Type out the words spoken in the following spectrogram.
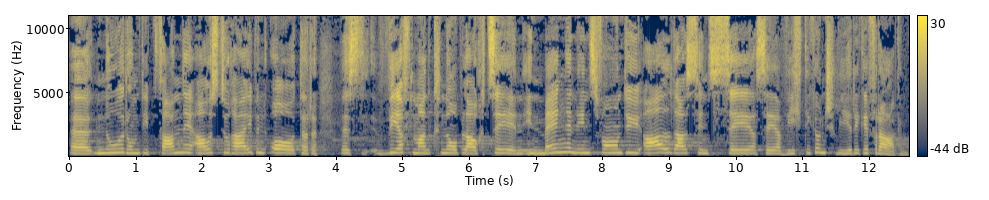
äh, nur um die Pfanne auszureiben oder es wirft man Knoblauchzehen in Mengen ins Fondue. All das sind sehr, sehr wichtige und schwierige Fragen.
